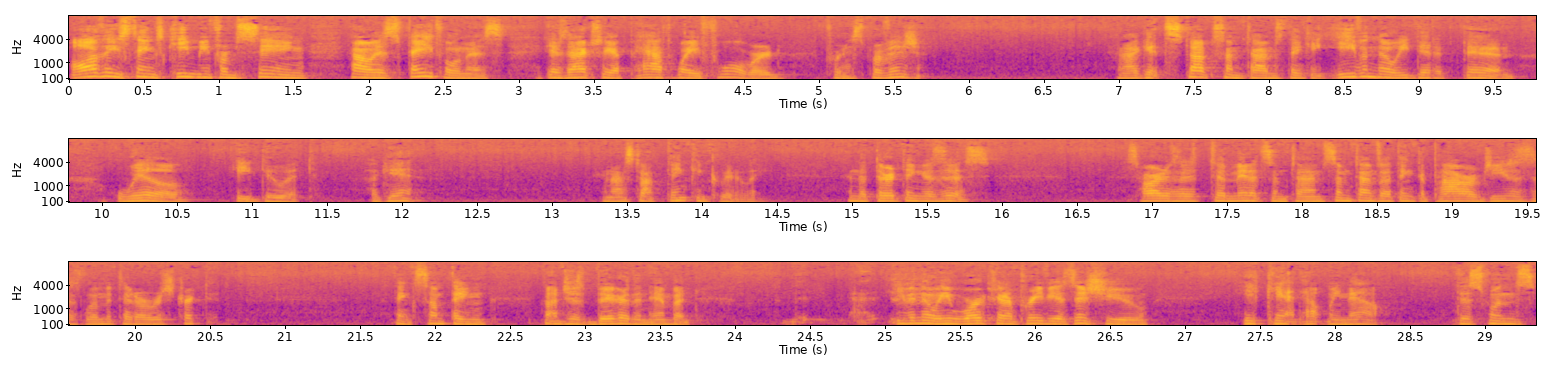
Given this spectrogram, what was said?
All these things keep me from seeing how his faithfulness is actually a pathway forward for his provision. And I get stuck sometimes thinking, even though he did it then, will he do it again? And I stop thinking clearly. And the third thing is this. As hard as to admit it sometimes, sometimes I think the power of Jesus is limited or restricted. I think something not just bigger than him, but even though he worked in a previous issue, he can't help me now. This one's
